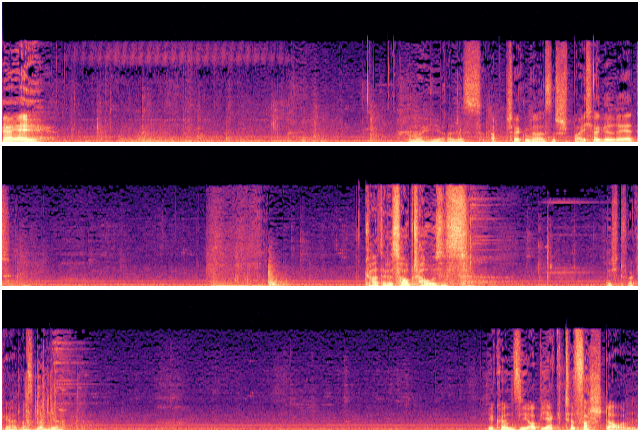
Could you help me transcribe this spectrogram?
Okay. Einmal hier alles abchecken. Da ist ein Speichergerät. Karte des Haupthauses. Nicht verkehrt. Was haben wir hier? Hier können Sie Objekte verstauen.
